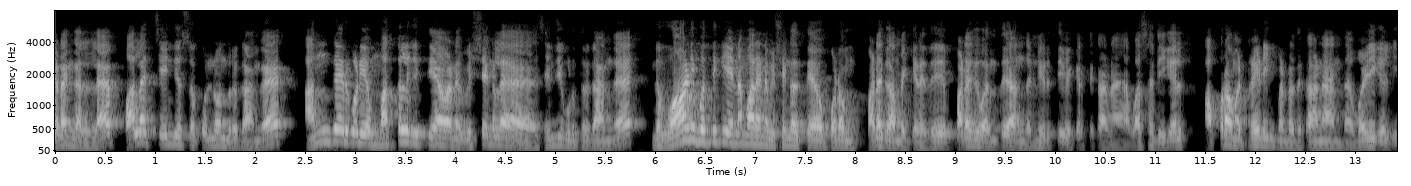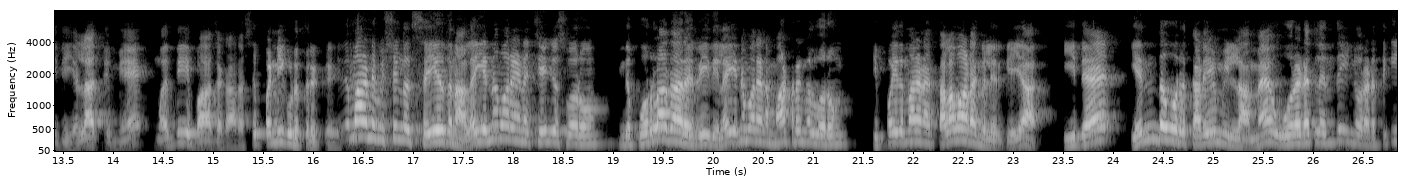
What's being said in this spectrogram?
இடங்கள்ல பல சேஞ்சஸை கொண்டு வந்திருக்காங்க. அங்க இருக்கக்கூடிய மக்களுக்கு தேவையான விஷயங்களை செஞ்சு கொடுத்துருக்காங்க. இந்த வாணிபத்துக்கு என்ன மாதிரியான விஷயங்கள் தேவைப்படும்? படகு அமைக்கிறது படகு வந்து அங்க நிறுத்தி வைக்கிறதுக்கான வசதிகள் அப்புறம் அவங்க ட்ரேடிங் பண்றதுக்கான அந்த வழிகள் இது எல்லாத்தையுமே மத்திய பாஜக அரசு பண்ணி கொடுத்துருக்கு. இது மாதிரியான விஷயங்கள் செய்யறதுனால என்ன மாதிரியான சேஞ்சஸ் வரும்? இந்த பொருளாதார ரீதியில என்ன மாதிரியான மாற்றங்கள் வரும்? இப்போ இது மாதிரியான தளவாடங்கள் இருக்கு இல்லையா? இத எந்த ஒரு தடையும் இல்லாம ஒரு இடத்துல இருந்து இன்னொரு இடத்துக்கு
